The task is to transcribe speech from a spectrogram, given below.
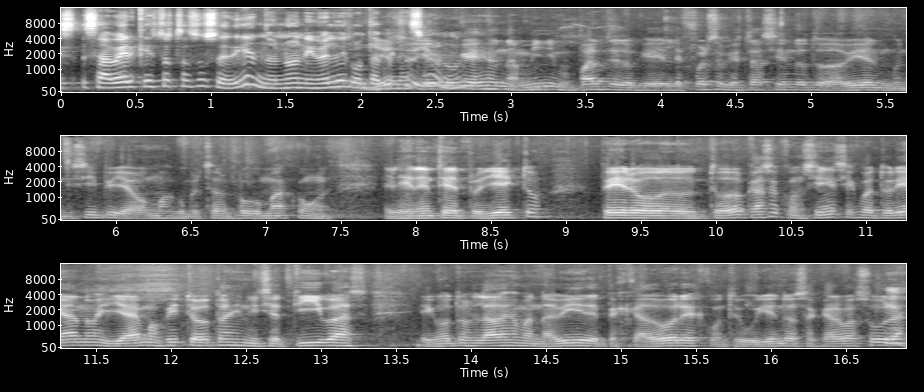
saber que esto está sucediendo, ¿no? A nivel de contaminación. yo creo que es una mínima parte de lo que el esfuerzo que está haciendo todavía el municipio. Ya vamos a conversar un poco más con el gerente del proyecto, pero en todo caso conciencia ecuatorianos y ya hemos visto otras iniciativas en otros lados de Manaví de pescadores contribuyendo a sacar basura.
